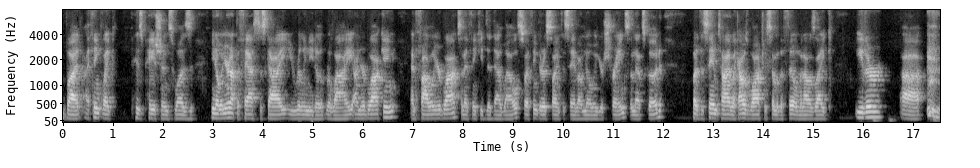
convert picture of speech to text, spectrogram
But I think like his patience was, you know, when you're not the fastest guy, you really need to rely on your blocking and follow your blocks. And I think he did that well. So I think there is something to say about knowing your strengths, and that's good. But at the same time, like I was watching some of the film, and I was like, either uh,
